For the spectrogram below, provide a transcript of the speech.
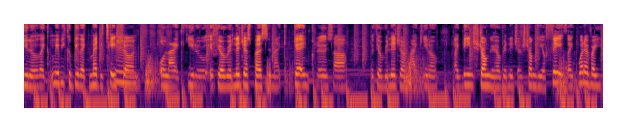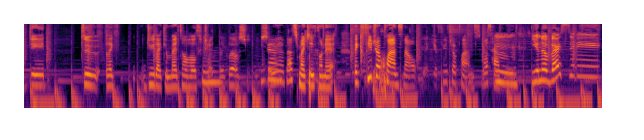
you know like maybe it could be like meditation mm. or like you know if you're a religious person like getting closer with your religion like you know like being strong in your religion strong in your faith like whatever you did to like do like a mental health check. Mm. Like what else? So yeah. yeah. that's my take on it. Like future plans now. Like your future plans. What's happening? Mm. University.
